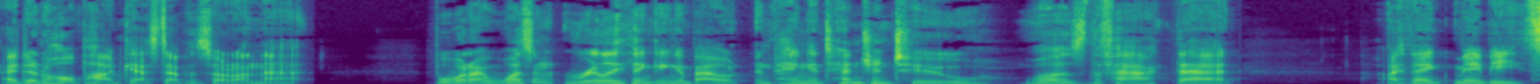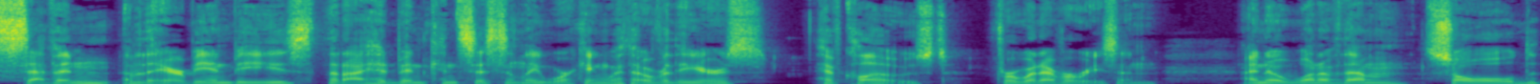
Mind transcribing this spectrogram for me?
I did a whole podcast episode on that. But what I wasn't really thinking about and paying attention to was the fact that I think maybe seven of the Airbnbs that I had been consistently working with over the years have closed for whatever reason. I know one of them sold.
